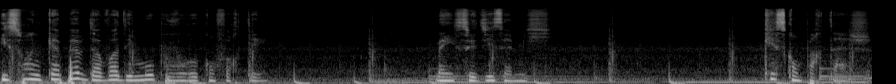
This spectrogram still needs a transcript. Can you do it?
Ils sont incapables d'avoir des mots pour vous reconforter. Mais ils se disent amis. Qu'est-ce qu'on partage?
